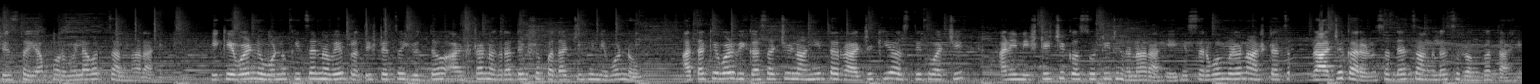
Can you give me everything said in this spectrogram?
शिस्त या फॉर्म्युल्यावर चालणार आहे. हे केवळ निवडणुकीचं नव्हे प्रतिष्ठेचं युद्ध आष्टा नगराध्यक्ष पदाची ही निवडणूक. आता केवळ विकासाची नाही तर राजकीय अस्तित्वाची आणि निष्ठेची कसोटी ठरणार आहे. हे सर्व मिळून आष्ट्याचं राजकारण सध्या चांगलंच रंगत आहे.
